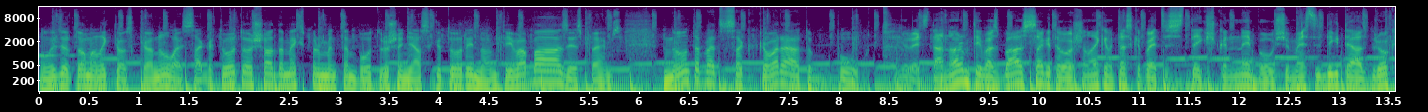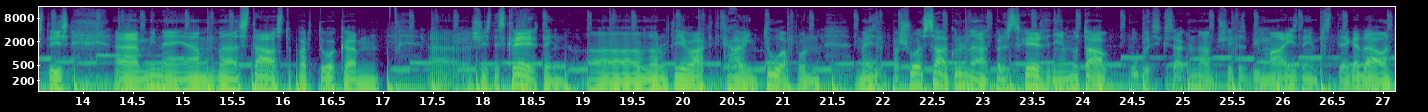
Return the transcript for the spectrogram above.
Un līdz ar to man liktos, ka, nu, lai sagatavotu šādam eksperimentam, būtu droši vien jāsagatavo arī normatīvā bāze, iespējams. Nu, tāpēc es saku, ka varētu būt. Redz, tā normatīvās bāzes sagatavošana laikam ir tas, kāpēc es teikšu, ka nebūs. Jo mēs digitālās brokastīs uh, minējām uh, stāstu par to, ka uh, uh, šīs skrējēju uh, normatīva akti, kā viņi top. Mēs par šo sākām runāt, par skrējējiem. Nu, tā publiski sāk runāt, šī tas bija mājas 19. gadā, un,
